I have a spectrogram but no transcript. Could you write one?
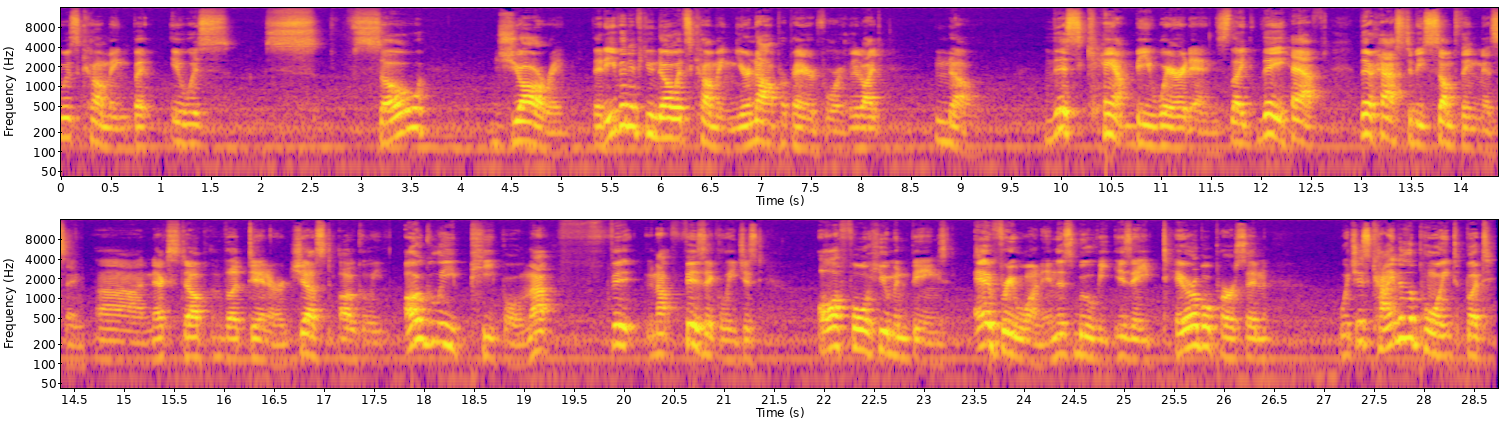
was coming, but it was so jarring that even if you know it's coming, you're not prepared for it. You're like, no, this can't be where it ends. Like, they have, there has to be something missing. Uh, next up, The Dinner. Just ugly. Ugly people, not, not physically, just awful human beings. everyone in this movie is a terrible person, which is kind of the point, but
